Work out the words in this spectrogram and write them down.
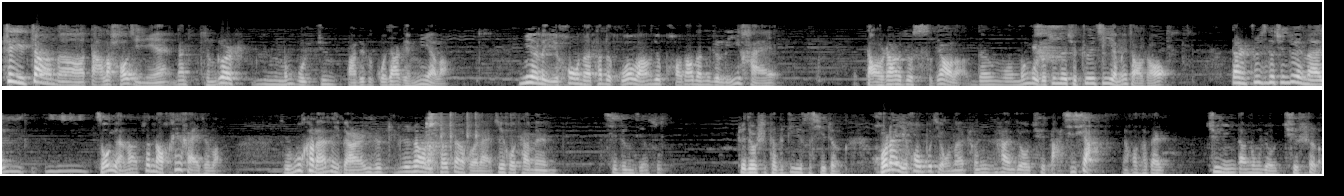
这一仗呢打了好几年，那整个蒙古军把这个国家给灭了。灭了以后呢，他的国王就跑到了那个里海岛上就死掉了。那蒙古的军队去追击也没找着，但是追击的军队呢一一走远了，钻到黑海去了，就乌克兰那边一直绕了一圈再回来，最后他们西征结束。这就是他的第一次西征。回来以后不久呢，成吉思汗就去打西夏，然后他在军营当中就去世了。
